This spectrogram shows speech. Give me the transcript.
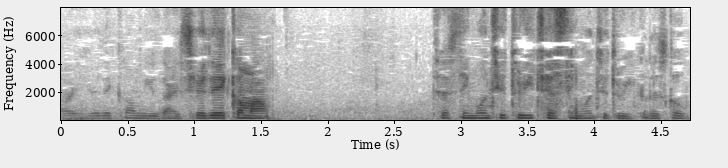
All right, here they come, you guys. Here they come out. Testing one, two, three. Testing one, two, three. Let's go.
